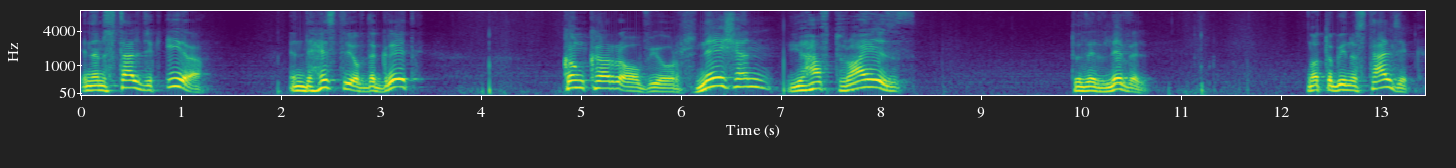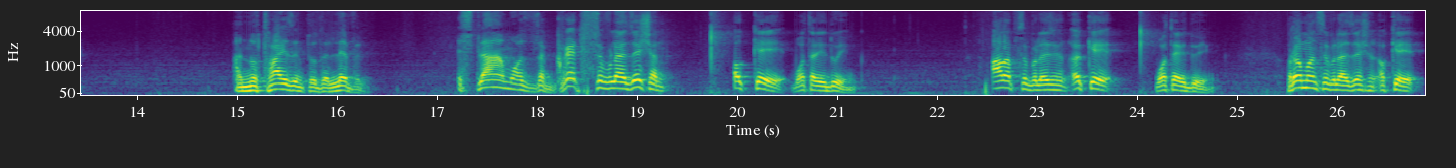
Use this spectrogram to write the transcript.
in a nostalgic era in the history of the great conqueror of your nation, you have to rise to their level not to be nostalgic and not rising to the level. Islam was the great civilization. Okay, what are you doing? Arab civilization, okay, what are you doing? Roman civilization, okay,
